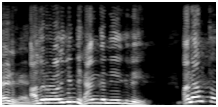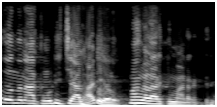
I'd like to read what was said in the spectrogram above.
ಹೇಳ್ರಿ ಹೇಳ್ರಿ. ಅದರೊಳಗಿಂದ ಹೆಂಗ ನೀಗದಿ? ಅನಂತದ ಒಂದು ನಾಲ್ಕು ನುಡಿ ಚಾಲ್ ಹಾಡಿ ಹೇಳು. ಮಂಗಳಾರತಿ ಮಾಡಕತ್ತೀರಿ.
